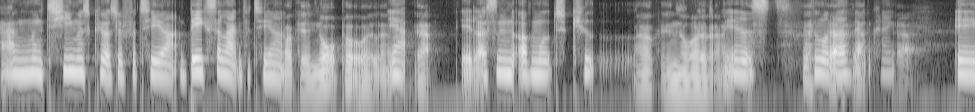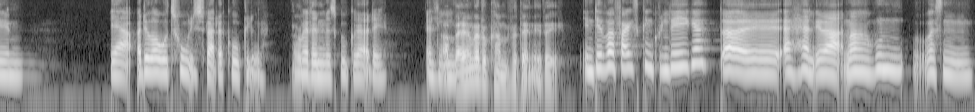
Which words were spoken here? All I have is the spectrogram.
nogle timers kørsel fra Teheran. Det er ikke så langt fra Teheran. Okay, nordpå eller? Ja. ja. Eller sådan op mod Tyrkiet. Okay, nord eller øst. ja, ja, omkring. Ja. Øhm, ja, og det var utroligt svært at google, okay. hvordan man skulle gøre det. Alene. Og hvordan var du kommet på den idé? Jamen, det var faktisk en kollega, der øh, er halv iraner. Hun var sådan,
